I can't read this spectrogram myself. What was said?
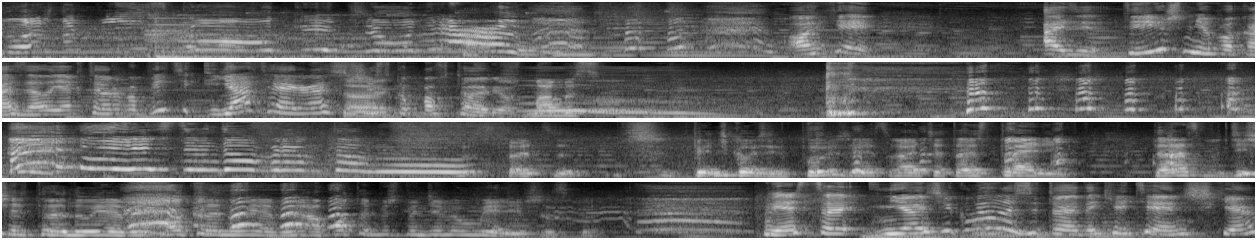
Byłaś tak blisko, Kiciu, nie! Okej. Adi, ty już mnie pokazał, jak to robić. Ja teraz Tak. wszystko powtórzę. Mamy... s- Nie jestem dobra w domu. Słuchajcie, 5 godzin później, słuchajcie, to jest trening. Teraz dzisiaj trenujemy, to trenujemy, a potem już będziemy umieli wszystko. Wiesz co, nie oczekiwałam, że to jest takie ciężkie.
